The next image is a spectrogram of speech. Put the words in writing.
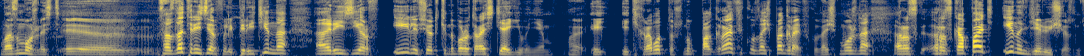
возможность э, создать резерв или перейти на а, резерв, или все-таки, наоборот, растягиванием э, э- этих работ, потому что, ну, по графику, значит, по графику, значит, можно рас- раскопать и на неделю исчезнуть.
